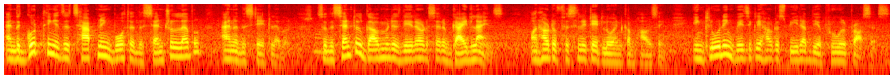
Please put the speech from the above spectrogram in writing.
And the good thing is it's happening both at the central level and at the state level. Sure. So the central government has laid out a set of guidelines on how to facilitate low income housing, including basically how to speed up the approval process.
